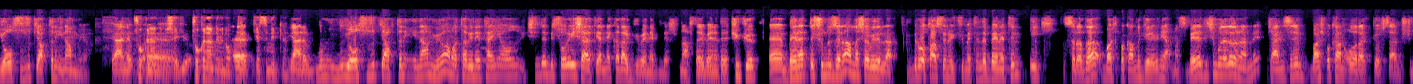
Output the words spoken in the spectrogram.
yolsuzluk yaptığına inanmıyor. Yani çok önemli e, bir şey. Çok önemli bir nokta evet, kesinlikle. Yani bu, bu yolsuzluk yaptığını inanmıyor ama tabii Netanyahu'nun içinde bir soru işareti yani ne kadar güvenebilir Naftali Bennett'e. Çünkü e, Bennett de şunun üzerine anlaşabilirler. Bir rotasyon hükümetinde Bennett'in ilk sırada başbakanlık görevini yapması. Bennett için bu neden önemli? Kendisini başbakan olarak göstermişti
